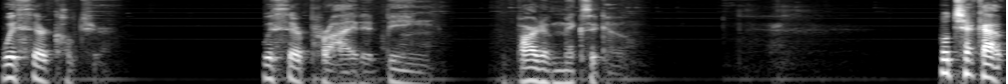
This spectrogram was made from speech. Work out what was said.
with their culture, with their pride at being part of Mexico. We'll check out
